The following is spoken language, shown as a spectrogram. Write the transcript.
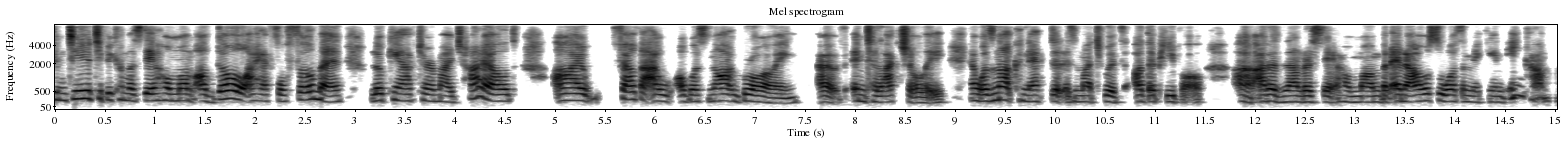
continue to become a stay-at-home mom although i had fulfillment looking after my child i felt that i, I was not growing intellectually and was not connected as much with other people uh, other than other stay-at-home mom but and i also wasn't making an income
